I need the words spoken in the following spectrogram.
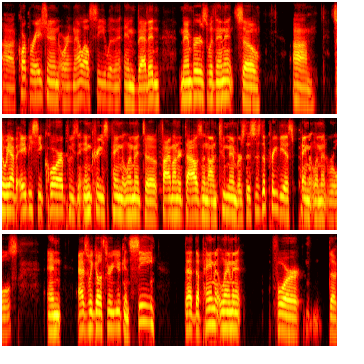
uh, corporation or an LLC with embedded members within it. So, um, so we have ABC Corp, who's increased payment limit to 500,000 on two members. This is the previous payment limit rules, and as we go through, you can see that the payment limit for the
